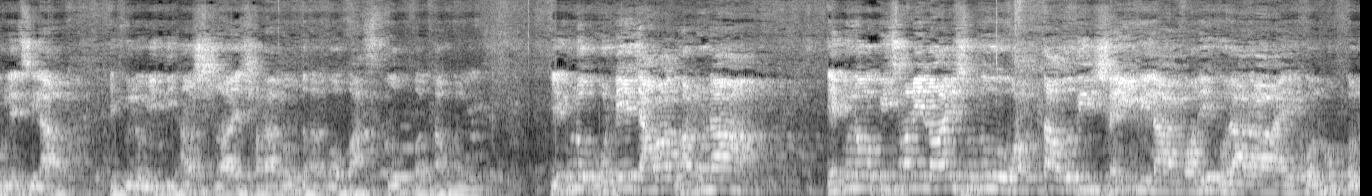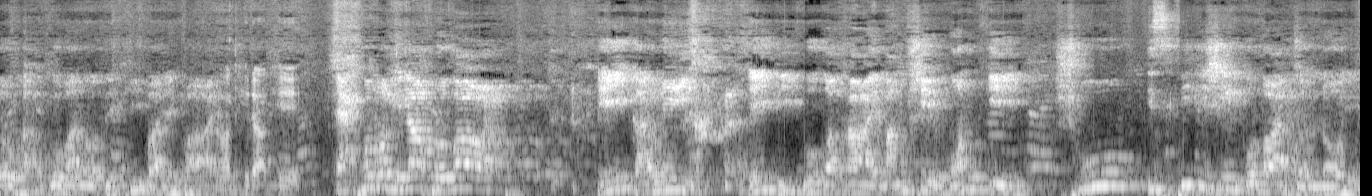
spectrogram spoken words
বলেছিলাম এগুলো ইতিহাস নয় সনাতন ধর্ম বাস্তব কথা বলে। এগুলো ঘটে যাওয়া ঘটনা এগুলো পিছনে নয় শুধু অত্যাবধি সেই লীলা করে গোড়ারায় কোন কোন ভাগ্যবানও দেখিবারে পায়। এখনও লীলা প্রকট। এই কারণেই এই দিব্য কথায় মানুষের মনকে সুস্থিতিশীল করবার জন্যই,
